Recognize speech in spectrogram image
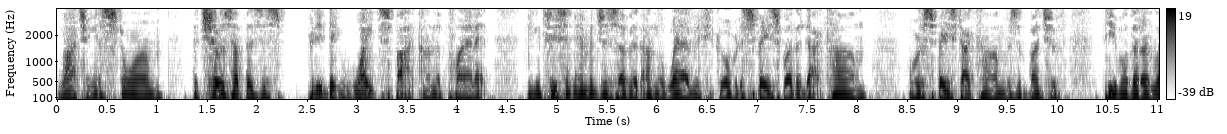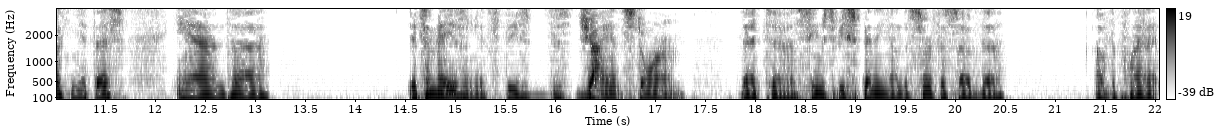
watching a storm that shows up as this pretty big white spot on the planet. You can see some images of it on the web if you go over to spaceweather.com or space.com. There's a bunch of people that are looking at this, and uh, it's amazing. It's these this giant storm that uh, seems to be spinning on the surface of the of the planet.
